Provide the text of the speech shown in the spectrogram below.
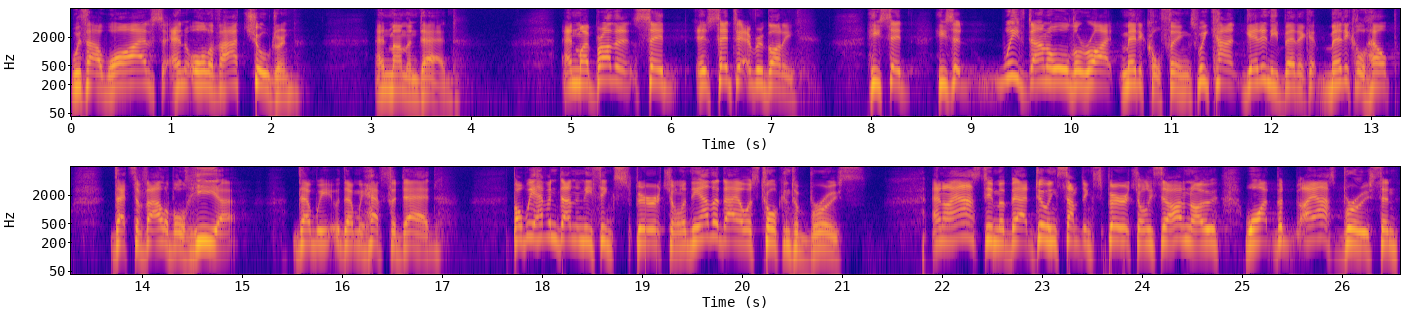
with our wives and all of our children and mum and dad. And my brother said, eh, said to everybody, he said, he said, we've done all the right medical things. We can't get any better medical help that's available here than we, than we have for dad. But we haven't done anything spiritual. And the other day I was talking to Bruce and I asked him about doing something spiritual. He said, I don't know what, but I asked Bruce, and,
